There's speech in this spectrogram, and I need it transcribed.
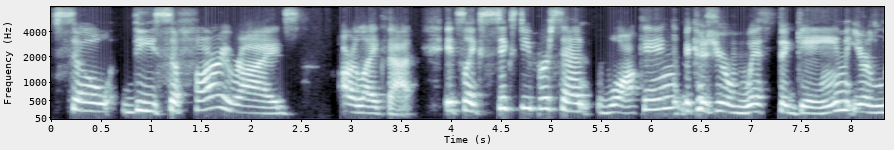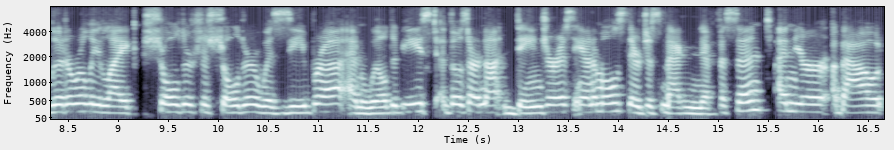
So the safari rides are like that. It's like 60% walking because you're with the game. You're literally like shoulder to shoulder with zebra and wildebeest. Those are not dangerous animals, they're just magnificent. And you're about,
